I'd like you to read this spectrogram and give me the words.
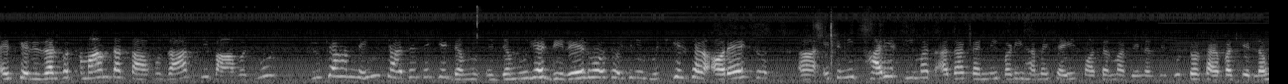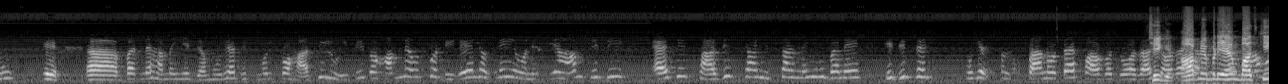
اس کے ریزلٹ کو تمام تر تحفظات کے باوجود کیونکہ ہم نہیں چاہتے تھے کہ جمہوریت ڈیریل ہو، تو اتنی مشکل سے اور ایک اتنی بھاری قیمت ادا کرنی پڑی ہمیں شہید محترمہ بے نظیر بھٹو صاحبہ کے لہو کے بدلے ہمیں یہ جمہوریت اس ملک کو حاصل ہوئی تھی، تو ہم نے اس کو ڈیریل نہیں ہونے دیا۔ ہم کسی ایسی سازش کا حصہ نہیں بنے کہ جس سے ٹھیک ہے آپ نے بڑی اہم بات کی۔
